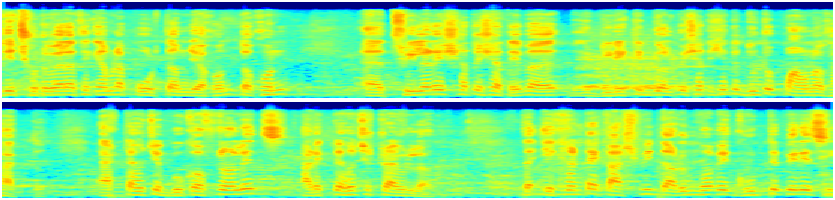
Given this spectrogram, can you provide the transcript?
যে ছোটোবেলা থেকে আমরা পড়তাম যখন, তখন থ্রিলারের সাথে সাথে বা ডিরেক্টিভ গল্পের সাথে সাথে দুটো পাওনা থাকতো। একটা হচ্ছে বুক অফ নলেজ, আরেকটা হচ্ছে ট্রাভেলগ তা এখানটায় কাশ্মীর দারুণভাবে ঘুরতে পেরেছি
